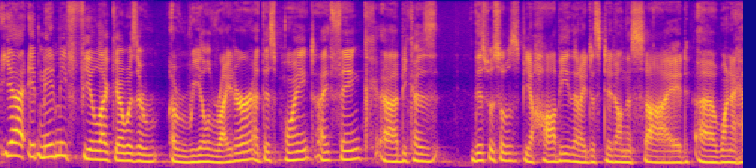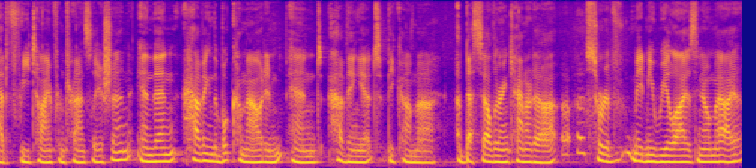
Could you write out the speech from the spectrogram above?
Yeah, it made me feel like I was a, a real writer at this point, I think, uh, because this was supposed to be a hobby that I just did on the side uh, when I had free time from translation. And then having the book come out and, and having it become a, a bestseller in Canada uh, sort of made me realize, you know, I,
